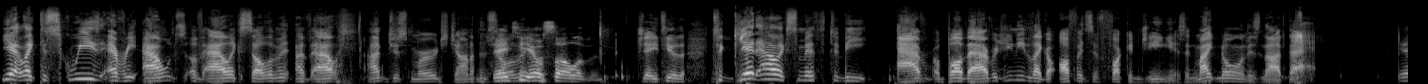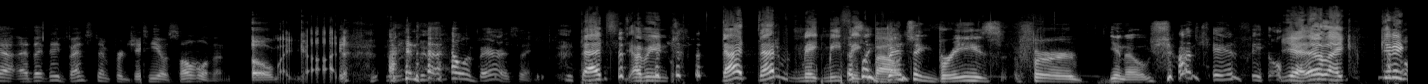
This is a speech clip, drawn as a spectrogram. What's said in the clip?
Yeah, like to squeeze every ounce of Alex Sullivan of Al. I've just merged Jonathan Sullivan. JT O'Sullivan. JT to get Alex Smith to be av- above average. You need like an offensive fucking genius, and Mike Nolan is not that. Yeah, they, they benched him for JT O'Sullivan. Oh my god. How embarrassing! That's, I mean, that that would make me think That's like about. benching Brees for you know Sean Canfield. Yeah, they're like, get in, oh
